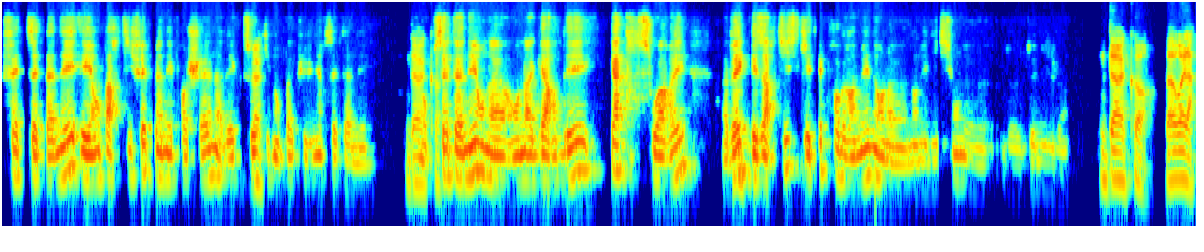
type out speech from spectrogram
faite cette année et en partie faite l'année prochaine avec ceux Ouais. qui n'ont pas pu venir cette année. Donc cette année, on a on a gardé quatre soirées avec des artistes qui étaient programmés dans l'édition de, de 2020. D'accord. Ben voilà.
